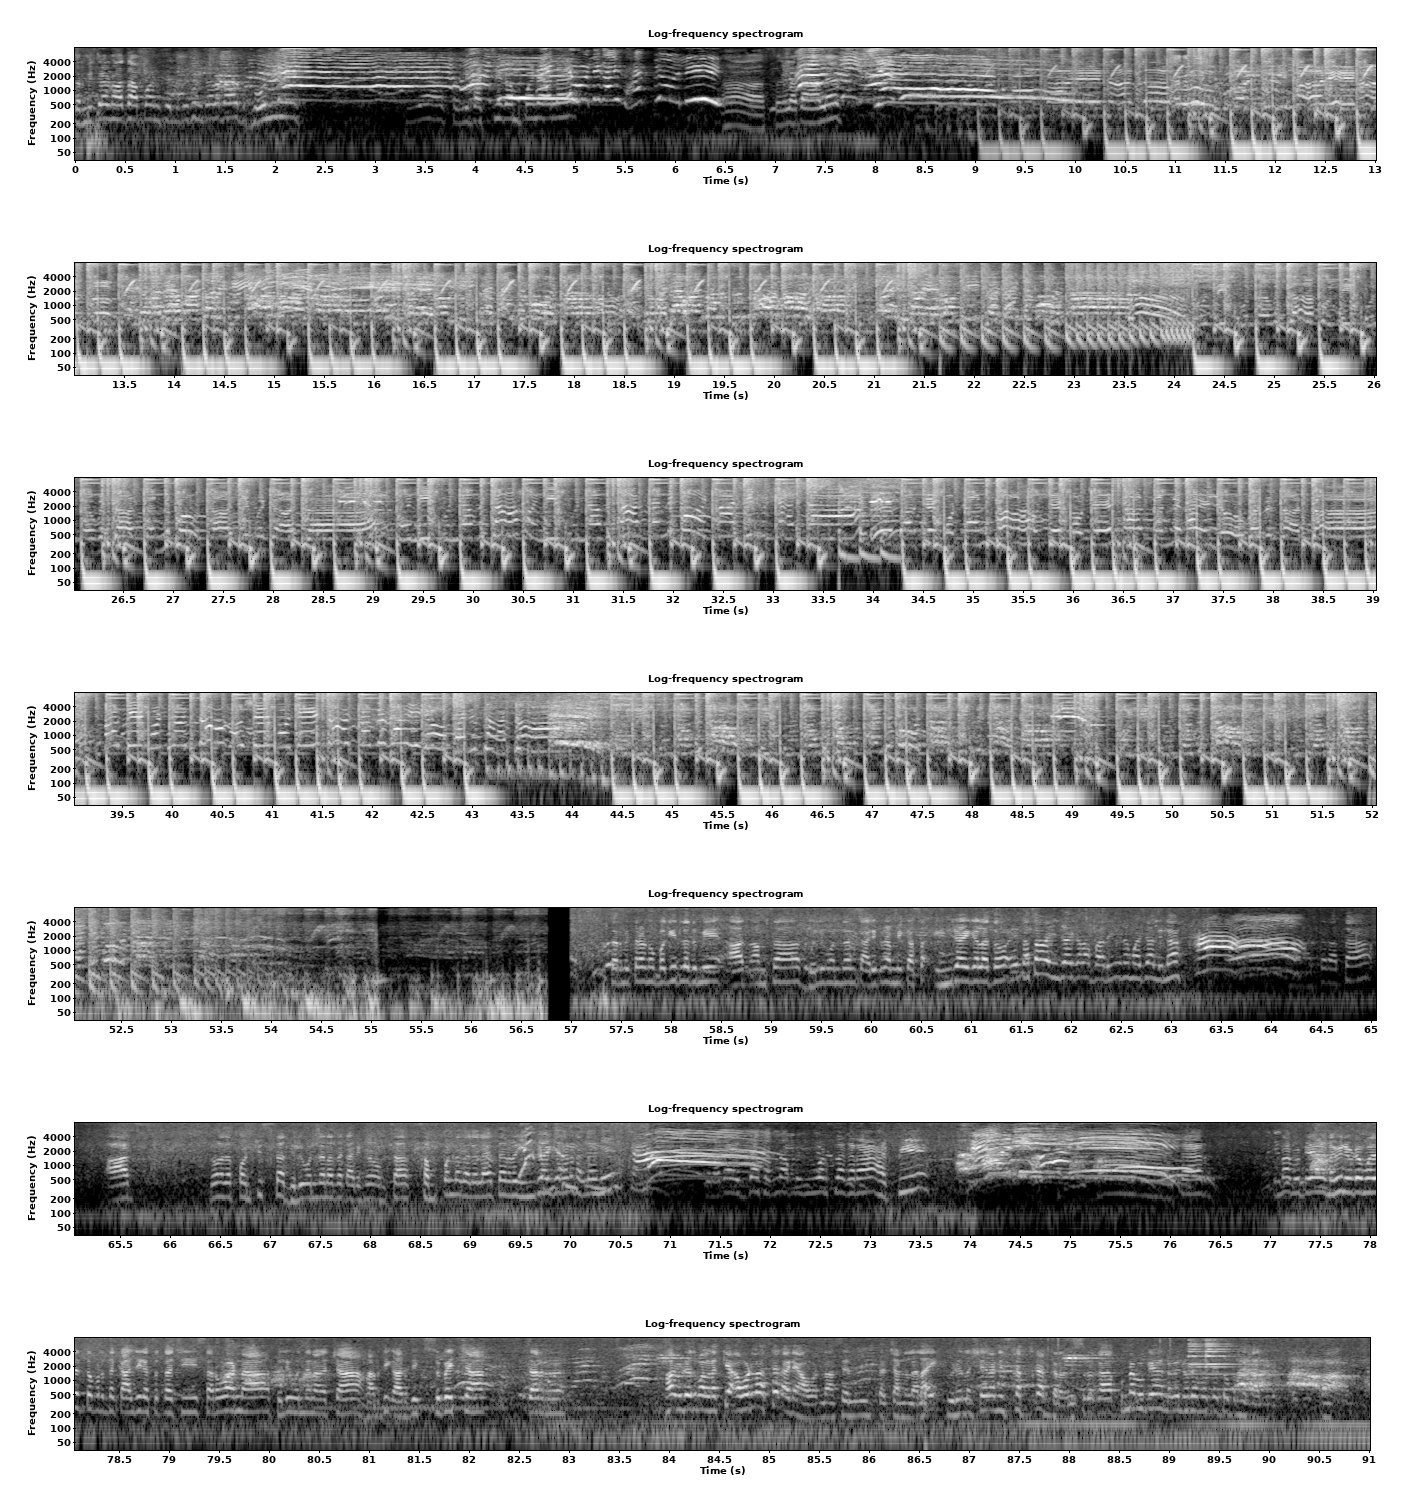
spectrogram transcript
तर मित्रांनो आता आपण सेलिब्रेशन करत आहोत. होली. बच्ची कंपनी आलाय. हा सगळं आता आल्यात. बघितलं तुम्ही. आज आमचा धुलीवंदन कार्यक्रम मी कसा एन्जॉय केला तो. ए कसा एन्जॉय केला? भारी ना मजा आली ना? तर आता आज दोन हजार पंचवीसचा धुलीवंदनाचा कार्यक्रम आमचा संपन्न झालेला आहे. तर एन्जॉय केला ना सगळ्यांनी? आता एकदा सगळं आपल्या व्ह्युअर्सला करा. हॅपी तर पुन्हा भेटूया नवीन व्हिडिओमध्ये. तोपर्यंत काळजी घ्या स्वतःची. सर्वांना धुलीवंदनाच्या हार्दिक हार्दिक शुभेच्छा. तर हा व्हिडिओ तुम्हाला नक्की आवडला असेल आणि आवडला असेल तर चॅनलला लाईक व्हिडिओला शेअर आणि सबस्क्राईब करा. विसरू का पुन्हा बघूया नवीन व्हिडिओमध्ये तो काळजी बाय.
